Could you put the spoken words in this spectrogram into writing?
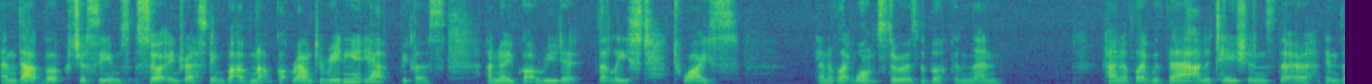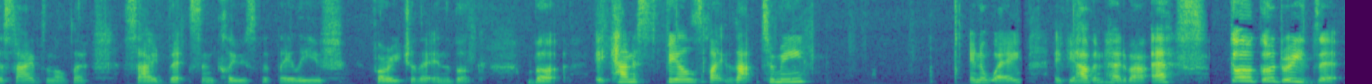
And that book just seems so interesting, but I've not got round to reading it yet because I know you've got to read it at least twice. Kind of like once through as the book and then kind of like with their annotations that are in the sides and all the side bits and clues that they leave for each other in the book but it kind of feels like that to me in a way. If you haven't heard about S, go Goodreads it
